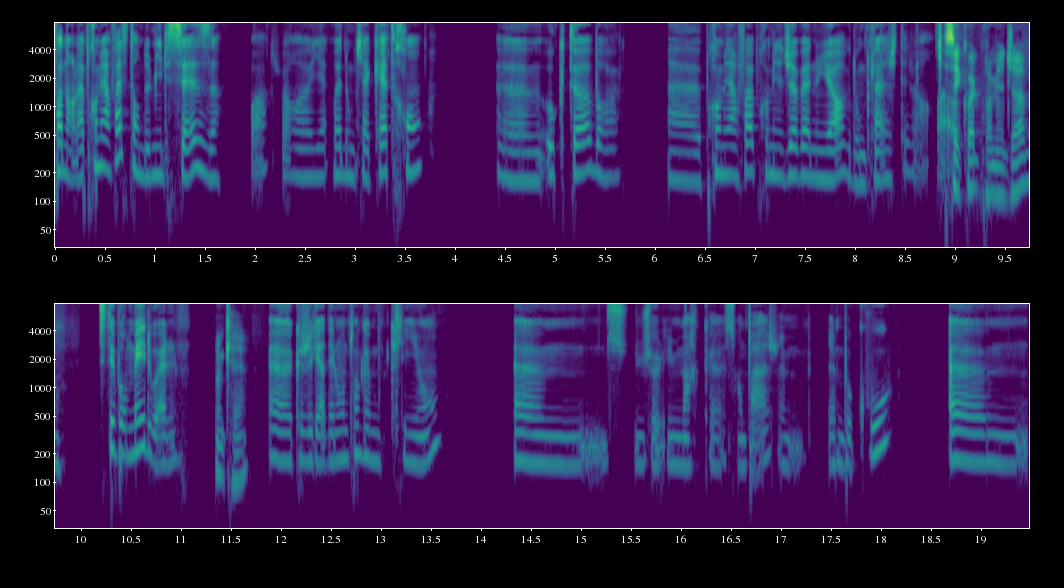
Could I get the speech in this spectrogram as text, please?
Enfin, non, la première fois c'était en 2016. je crois. Genre, euh, y a- ouais, donc il y a 4 ans, euh, octobre. euh, première fois, premier job à New York. Donc là, j'étais genre. C'est quoi le premier job? C'était pour Madewell, Ok. que j'ai gardé longtemps comme client. Une marque sympa, j'aime beaucoup. Euh,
